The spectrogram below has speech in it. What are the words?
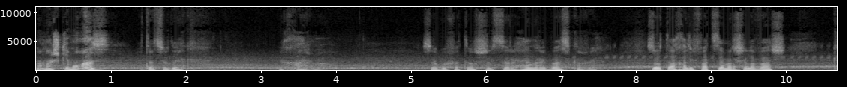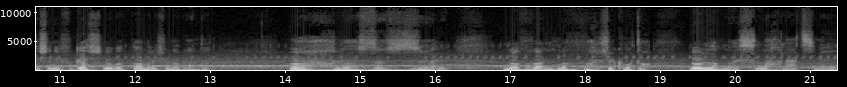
ממש כמו אז. אתה צודק. איחרנו. זו גופתו של סר הנרי בסקרוויל. זו אותה חליפת צמר שלבש כשנפגשנו בפעם הראשונה בלונדון. אה, לעזאזל. נבל, נבל שכמותו. לעולם לא אסלח לעצמי.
